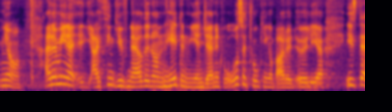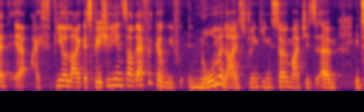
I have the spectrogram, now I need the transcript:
Yeah. And I mean, I, I, think you've nailed it on the head, and me and Janet were also talking about it earlier. Is that uh, I feel like, especially in South Africa, we've normalized drinking so much. It's, um, it's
